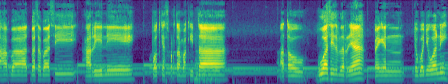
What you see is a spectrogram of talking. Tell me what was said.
sahabat basa-basi. Hari ini podcast pertama kita atau gua sih sebenarnya pengen coba-coba nih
